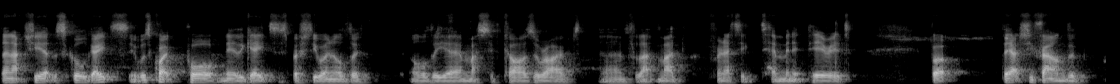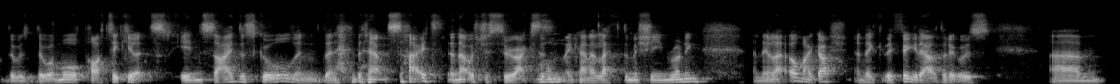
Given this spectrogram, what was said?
than actually at the school gates. It was quite poor near the gates, especially when all the all the uh, massive cars arrived um, for that mad frenetic ten minute period, but they actually found that there was there were more particulates inside the school than than, than outside, and that was just through accident. They kind of left the machine running, and they're like, "Oh my gosh!" And they they figured out that it was um,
